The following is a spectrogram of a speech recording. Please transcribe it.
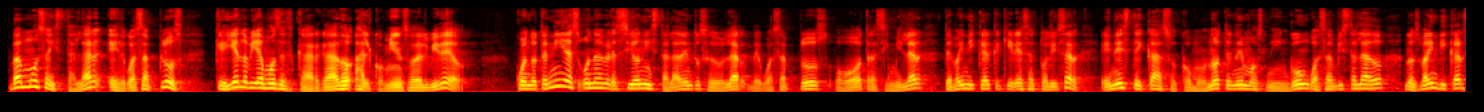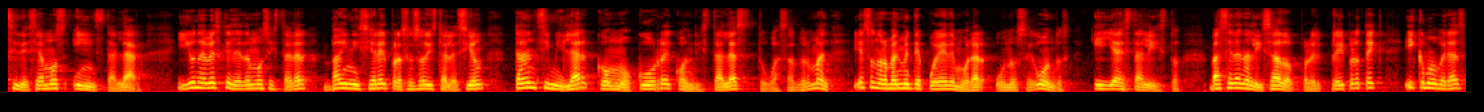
vamos a instalar el WhatsApp Plus, que ya lo habíamos descargado al comienzo del video. Cuando tenías una versión instalada en tu celular de WhatsApp Plus o otra similar, te va a indicar que quieres actualizar. En este caso, como no tenemos ningún WhatsApp instalado, nos va a indicar si deseamos instalar. Y una vez que le damos a instalar, va a iniciar el proceso de instalación tan similar como ocurre cuando instalas tu WhatsApp normal. Y eso normalmente puede demorar unos segundos. Y ya está listo va a ser analizado por el Play Protect y como verás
